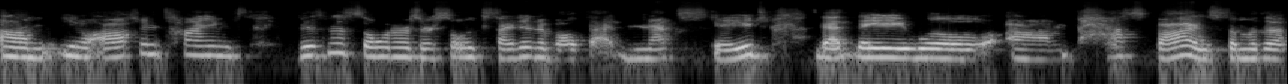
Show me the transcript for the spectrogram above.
Um, you know, oftentimes business owners are so excited about that next stage that they will um, pass by some of the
